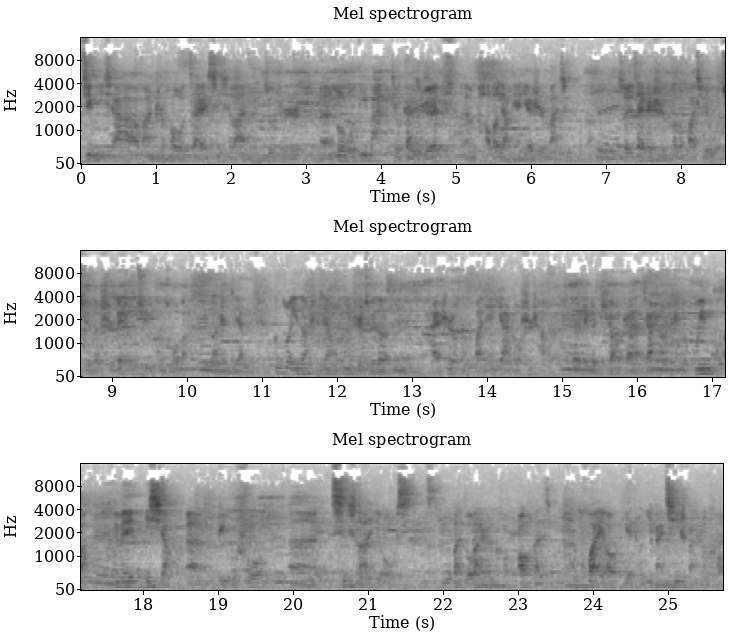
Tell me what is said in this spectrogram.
静一下，完之后在新西兰就是呃落落地吧，就感觉嗯跑了两年也是蛮辛苦的。对。所以在这时刻的话，其实我去的是卫生局工作吧，一段时间，工作一段时间，我一直觉得嗯还是很怀念亚洲市场的这个挑战，加上这个规模吧。因为你想，呃，比如说呃新西兰有。五百多万人口，奥克兰很快要变成一百七十万人口。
